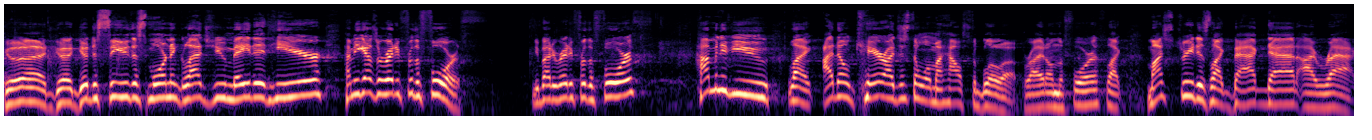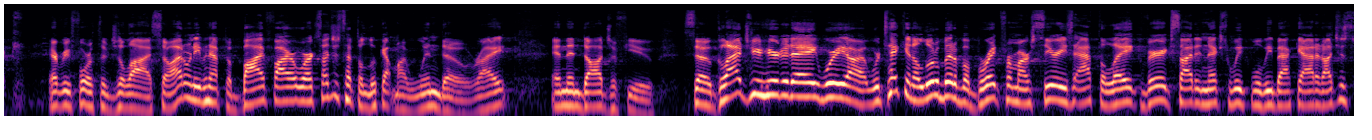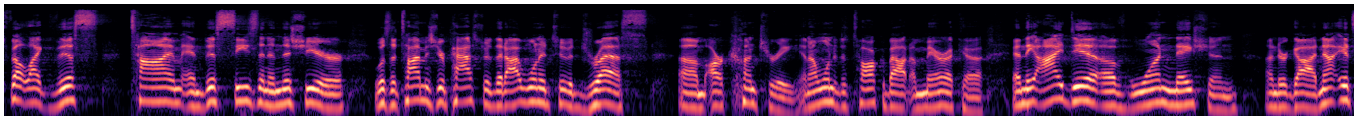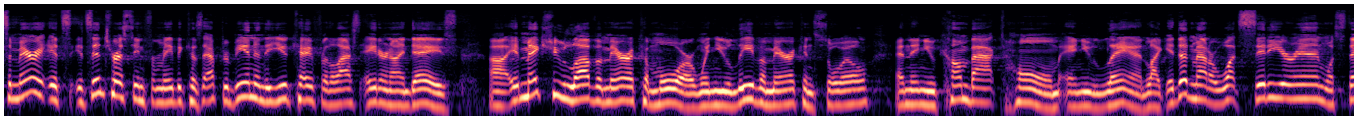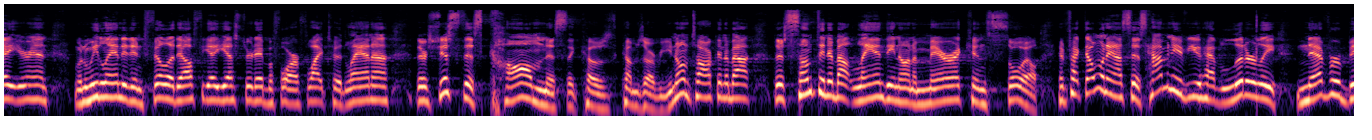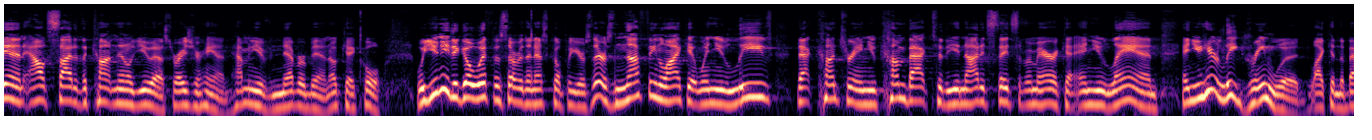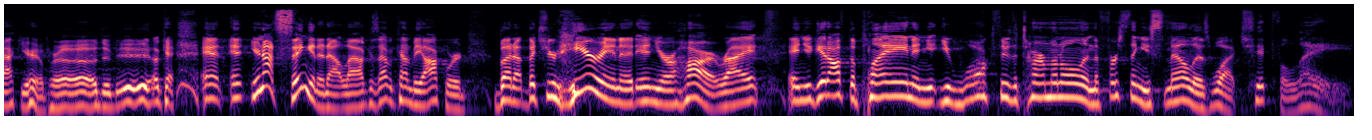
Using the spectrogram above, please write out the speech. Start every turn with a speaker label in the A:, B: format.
A: Good, good. Good to see you this morning. Glad you made it here. How many of you guys are ready for the fourth? Anybody ready for the fourth? How many of you, like, I don't care, I just don't want my house to blow up, right, on the 4th? Like, my street is like Baghdad, Iraq, every 4th of July. So I don't even have to buy fireworks, I just have to look out my window, right? And then dodge a few. So glad you're here today. We are, we're taking a little bit of a break from our series at the lake. Very excited. Next week we'll be back at it. I just felt like this time and this season and this year was a time as your pastor that I wanted to address um, our country, and I wanted to talk about America and the idea of one nation under God. Now, it's, Ameri- it's, it's interesting for me because after being in the UK for the last eight or nine days, uh, it makes you love America more when you leave American soil and then you come back home and you land. Like, it doesn't matter what city you're in, what state you're in. When we landed in Philadelphia yesterday before our flight to Atlanta, there's just this calmness that goes, comes over. You know what I'm talking about? There's something about landing on American soil. In fact, I want to ask this. How many of you have literally never been outside of the continental U.S.? Raise your hand. How many of you have never been? Okay, cool. Well, you need to go with us over the next couple years. There's nothing like it when you leave that country and you come back to the United States of America and you land and you hear Lee Greenwood like in the back of your head, proud to be. Okay. And, and you're not singing it out loud because that would kind of be awkward, but, uh, but you're hearing it in your heart, right? And you get off the plane and you, you walk through the terminal and the first thing you smell is what? Chick fil A.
